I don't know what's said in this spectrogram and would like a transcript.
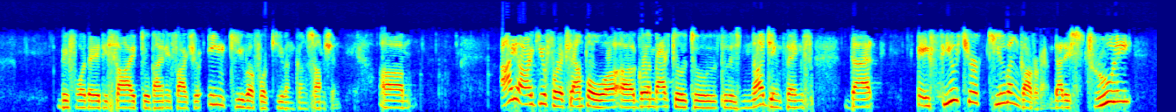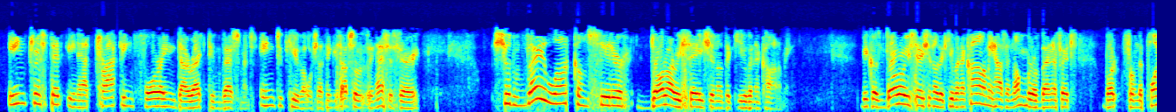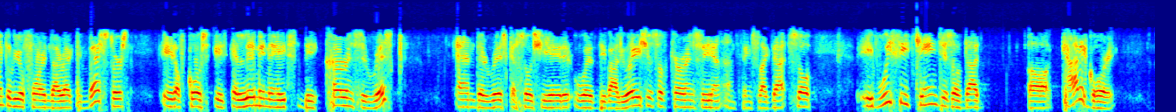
before they decide to manufacture in Cuba for Cuban consumption. Um, I argue, for example, uh, uh, going back to, to, to these nudging things, that a future Cuban government that is truly interested in attracting foreign direct investments into Cuba, which I think is absolutely necessary, should very well consider dollarization of the Cuban economy. Because dollarization of the Cuban economy has a number of benefits, but from the point of view of foreign direct investors, it of course it eliminates the currency risk and the risk associated with devaluations of currency and, and things like that. So if we see changes of that uh, category,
